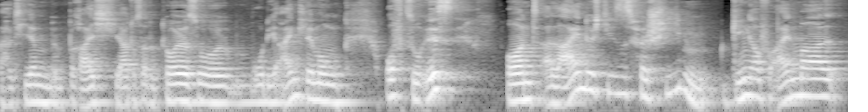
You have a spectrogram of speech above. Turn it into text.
halt hier im Bereich Hiatus adductorius, so, wo die Einklemmung oft so ist. Und allein durch dieses Verschieben ging auf einmal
